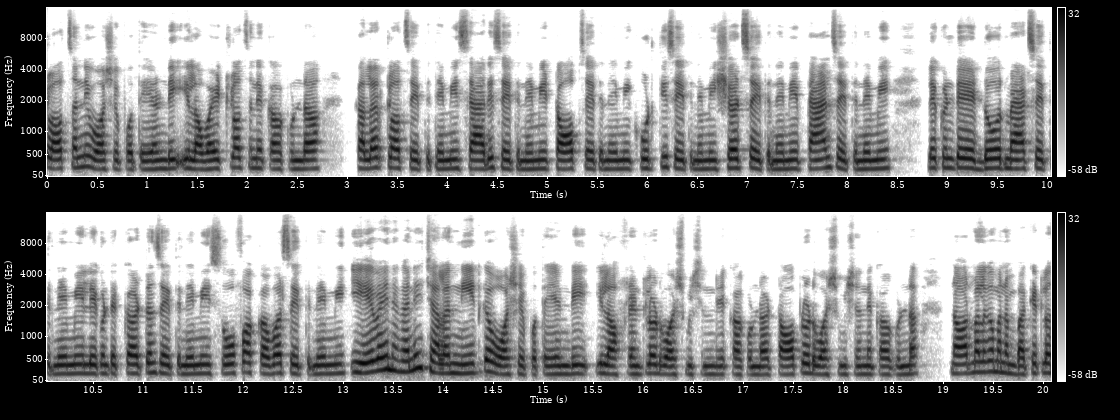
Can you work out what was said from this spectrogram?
క్లాత్స్ అన్ని వాష్ అయిపోతాయండి. ఇలా వైట్ క్లాత్స్ అనే కాకుండా కలర్ క్లాత్స్ అయితేనేమి శారీస్ అయితేనేమి టాప్స్ అయితేనేమి కుర్తీస్ అయితేనేమి షర్ట్స్ అయితేనేమి ప్యాంట్స్ అయితేనేమి లేకుంటే డోర్ మ్యాట్స్ అయితేనేమి లేకుంటే కర్టన్స్ అయితేనేమి సోఫా కవర్స్ అయితేనేమి ఏవైనా కానీ చాలా నీట్గా వాష్ అయిపోతాయండి. ఇలా ఫ్రంట్ లోడ్ వాష్ మిషన్ కాకుండా టాప్ లోడ్ వాష్ మిషన్ కాకుండా నార్మల్గా మనం బకెట్లో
